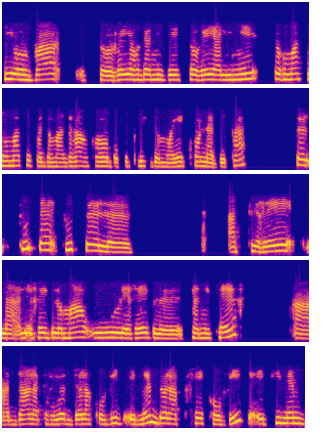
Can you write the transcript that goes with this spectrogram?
si on va se réorganiser, se réaligner, sûrement, sûrement que ça demandera encore beaucoup plus de moyens qu'on n'avait pas. Tout seul, tout seul assurer la, les règlements ou les règles sanitaires euh, dans la période de la Covid et même de la pré-Covid. Et puis même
